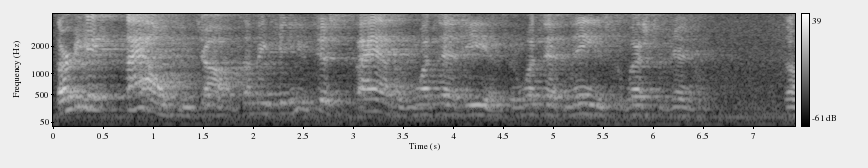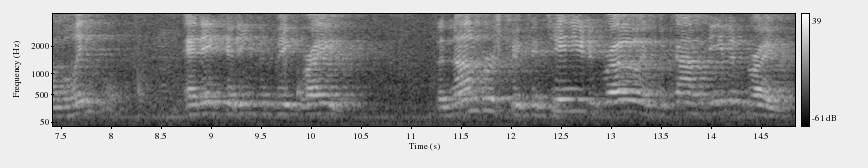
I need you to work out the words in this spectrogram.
38,000 jobs. I mean, can you just fathom what that is and what that means to West Virginia? It's unbelievable. And it could even be greater. The numbers could continue to grow and become even greater.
